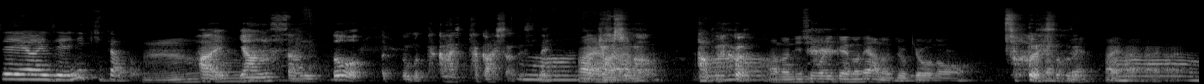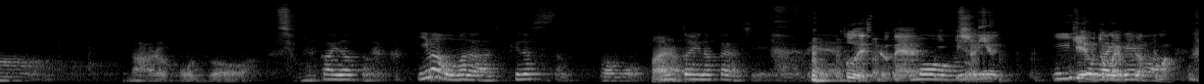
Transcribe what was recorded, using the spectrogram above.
JIJ に来たと。うんはい、ヤンさんとあともう高橋高橋さんですね。あーはいはいはい教師の多分あの西森系のねあの助教のそうですそうです。はいはいはいはあいなるほど。ー紹介だったの。今もまだキラシスさんとはもうはいはい。本当に仲良しなので、そうですよね。も。う一緒にいい人がいれば。ゲ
